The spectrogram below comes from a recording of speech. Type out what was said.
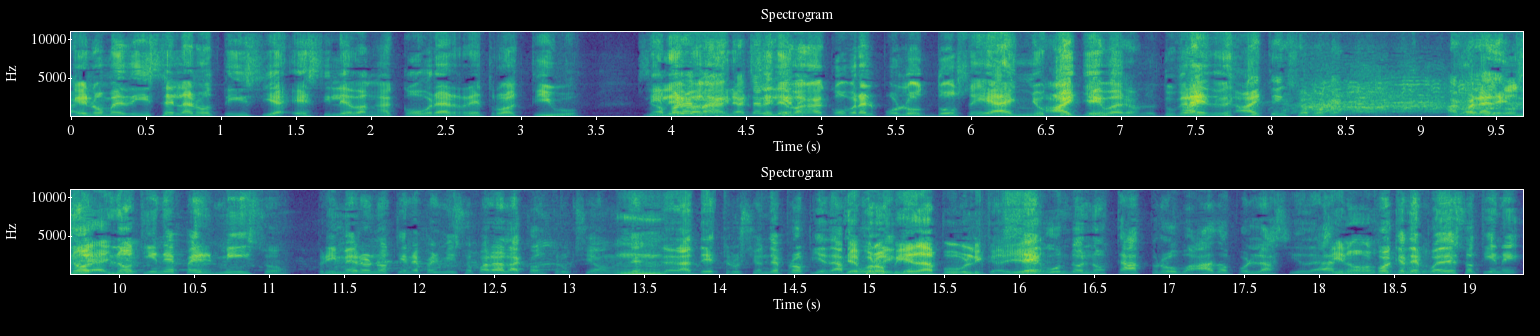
que no me dice la noticia es si le van a cobrar retroactivo. Si, No, le, pero van a, si le tiene- van a cobrar por los 12 años I que llevan. so. ¿Tú crees? I, I think so, porque acuérdate, no, 12 años. no tiene permiso. Primero, no tiene permiso para la construcción de, Ujú. de la destrucción de propiedad de pública. propiedad pública. yeah. Segundo, no está aprobado por la ciudad. Sí, no, porque seguro. después de eso tiene,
